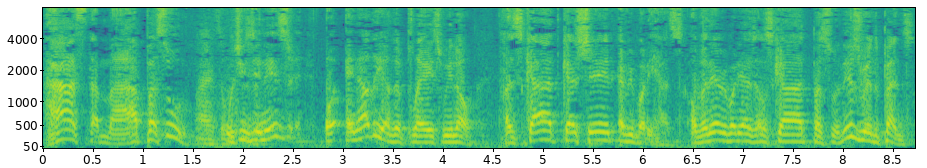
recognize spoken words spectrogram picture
Hastab maha pasul. Which is in Israel, or another other place we know. Haskat, kasher, everybody has. Over there everybody has haskat, pasul. Israel depends.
